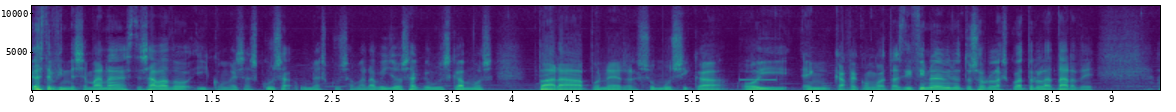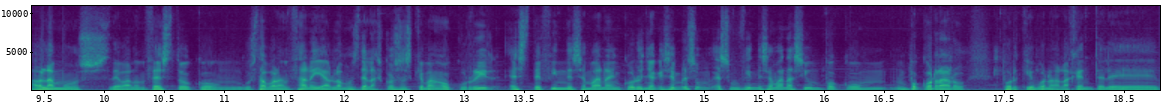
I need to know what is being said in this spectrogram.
este fin de semana, este sábado, y con esa excusa, una excusa maravillosa que buscamos para poner su música hoy en Café con Gotas. 19 minutos sobre las 4 de la tarde. Hablamos de baloncesto con Gustavo Aranzana y hablamos de las cosas que van a ocurrir este fin de semana en Coruña, que siempre es un, es un fin de semana así un poco, un poco raro, porque bueno, a la gente le,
